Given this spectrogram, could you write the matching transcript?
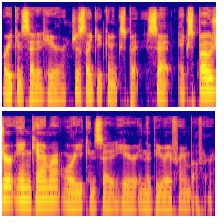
or you can set it here, just like you can exp set exposure in camera or you can set it here in the V-Ray frame buffer.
